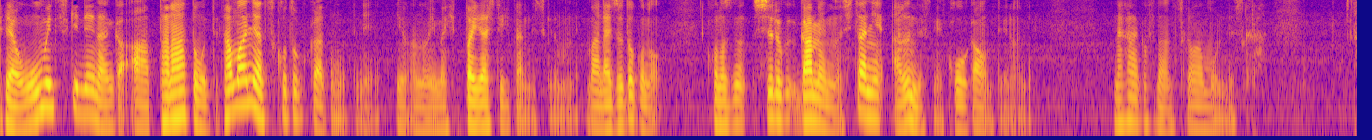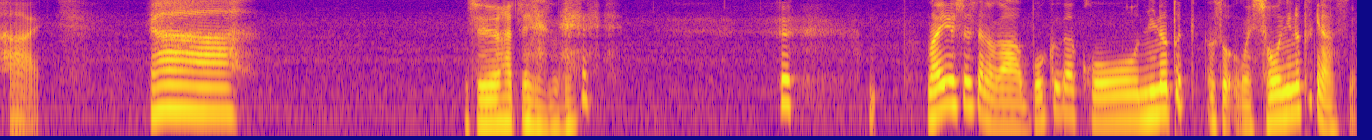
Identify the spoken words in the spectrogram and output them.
いや、思いつきでなんか、あったなと思って、たまにはつことこかと思ってね、今、あの、今引っ張り出してきたんですけどもね、まあ、ラジオトークの、この収録画面の下にあるんですね、効果音っていうのはね。なかなか普段使わんもんですから。はい。いやー、18年ね 前優勝したのが僕が高2の時、そう、ごめん、小2の時なんですよ。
